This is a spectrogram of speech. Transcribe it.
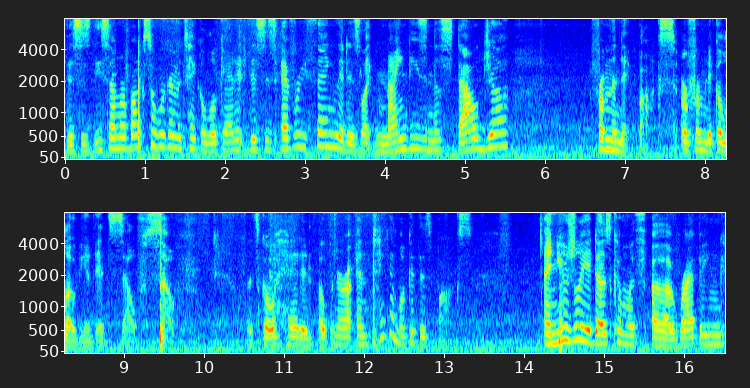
This is the summer box, so we're going to take a look at it. This is everything that is like 90s nostalgia from the Nick box, or from Nickelodeon itself. So, let's go ahead and open her up and take a look at this box. And usually it does come with uh, wrapping,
